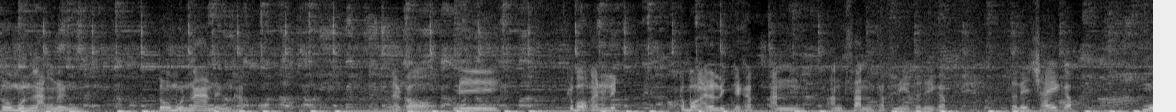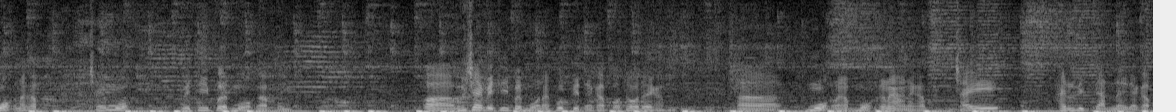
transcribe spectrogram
ตู้หมุนหลังหนึ่งตู้หมุนหน้าหนึ่งครับ แล้วก็มีกระบอกไฮดรอลิกกระบอกไฮดรอลิกนะครับอันอันสั้นครับนี่ตัวนี้ครับ ตัวนี้ใช้กับหมวกนะครับ ใช้หมวกเวทีเปิดหมวกครับผมอ่าไม่ใช่เวทีเปิดหมวกนะพูดผิดนะครับขอโทษด้วยครับอ่าหมวกนะครับหมวกข้างหน้านะครับ ใช้ไฮดรอลิกดันเลยนะครับ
